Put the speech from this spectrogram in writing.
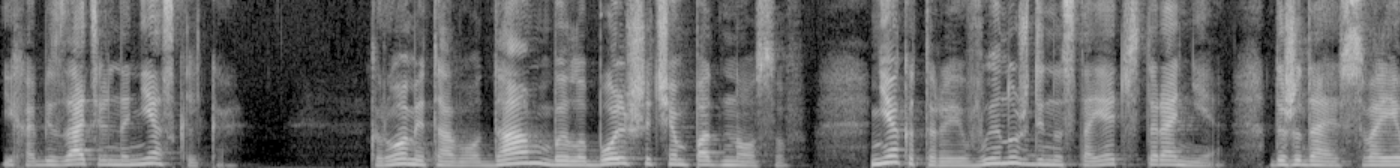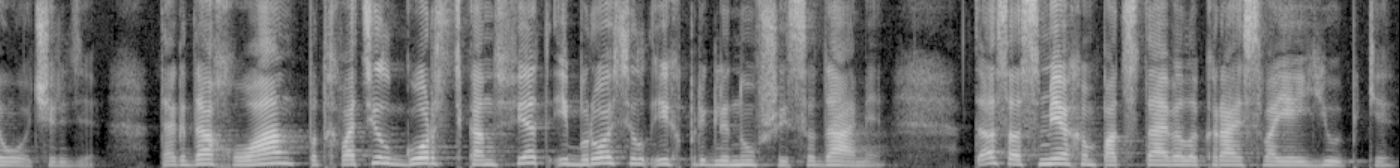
их обязательно несколько. Кроме того, дам было больше, чем подносов. Некоторые вынуждены стоять в стороне, дожидаясь своей очереди. Тогда Хуан подхватил горсть конфет и бросил их приглянувшейся даме. Та со смехом подставила край своей юбки.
